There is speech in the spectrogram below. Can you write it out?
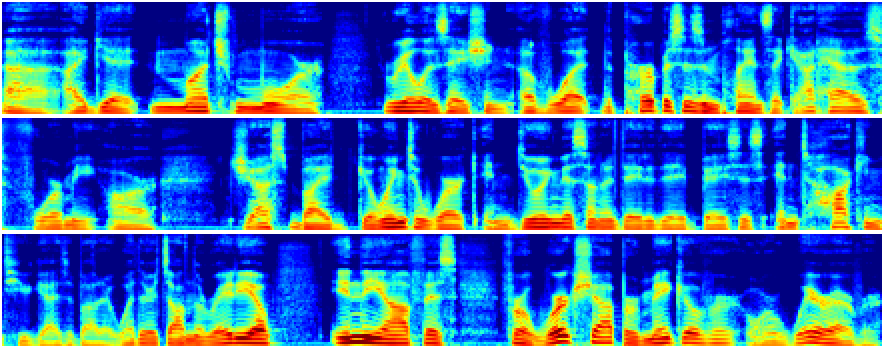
uh, I get much more realization of what the purposes and plans that God has for me are just by going to work and doing this on a day to day basis and talking to you guys about it, whether it's on the radio, in the office, for a workshop or makeover or wherever.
